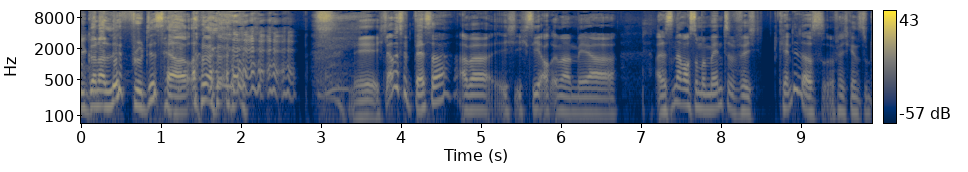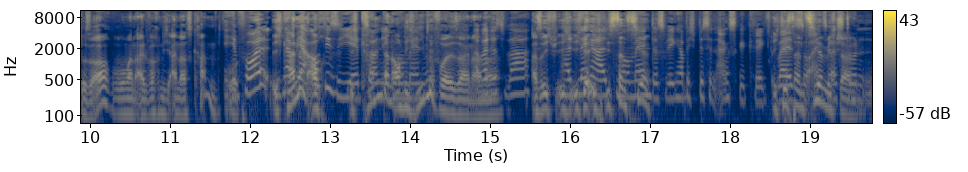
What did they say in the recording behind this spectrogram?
You're gonna live through this hell. nee, ich glaube, es wird besser, aber ich, ich sehe auch immer mehr. Also das sind aber auch so Momente, vielleicht kennt ihr das? Vielleicht kennst du das auch, wo man einfach nicht anders kann. Wo voll. Ich, ich kann ja auch, diese Ich kann dann auch nicht liebevoll sein, Anna. Aber das war also ich, ich, halt ich, länger ich, ich, als Moment, deswegen habe ich ein bisschen Angst gekriegt. Ich distanziere so mich dann. Stunden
